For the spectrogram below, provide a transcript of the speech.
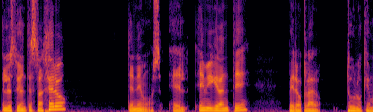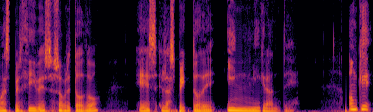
el estudiante extranjero, tenemos el emigrante, pero claro, tú lo que más percibes, sobre todo, es el aspecto de inmigrante. Aunque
